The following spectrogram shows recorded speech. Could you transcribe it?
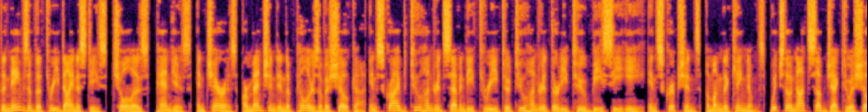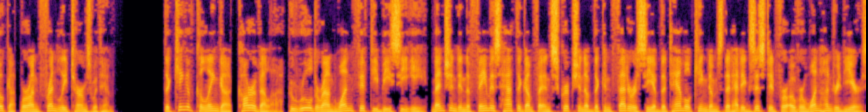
The names of the three dynasties, Cholas, Pandyas, and Cheras, are mentioned in the Pillars of Ashoka inscribed 273–232 BCE inscriptions, among the kingdoms, which though not subject to Ashoka, were on friendly terms with him. The king of Kalinga, Kharavela, who ruled around 150 BCE, mentioned in the famous Hathigumpha inscription of the confederacy of the Tamil kingdoms that had existed for over 100 years,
